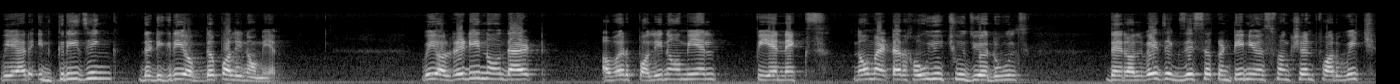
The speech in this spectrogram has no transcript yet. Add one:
we are increasing the degree of the polynomial. We already know that our polynomial p n x, no matter how you choose your rules, there always exists a continuous function for which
